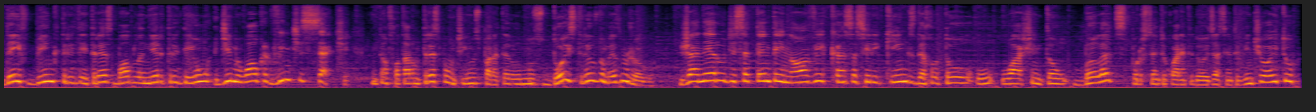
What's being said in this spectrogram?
Dave Bink 33, Bob Lanier 31 e Jimmy Walker 27. Então faltaram 3 pontinhos para termos dois trios no mesmo jogo. Janeiro de 79, Kansas City Kings derrotou o Washington Bullets por 142 a 128.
